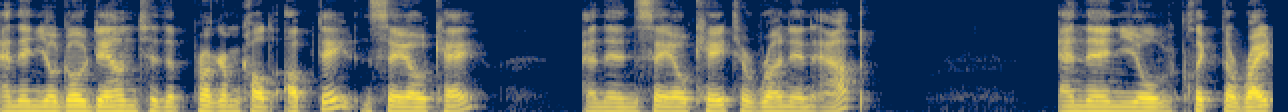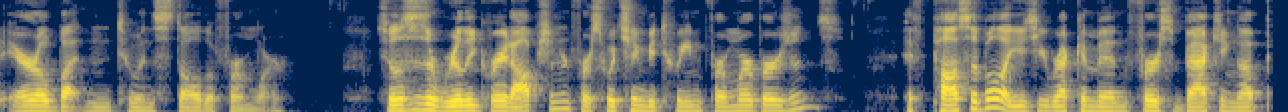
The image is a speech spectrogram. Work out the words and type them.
And then you'll go down to the program called update and say OK. And then say OK to run an app. And then you'll click the right arrow button to install the firmware. So this is a really great option for switching between firmware versions. If possible, I usually recommend first backing up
